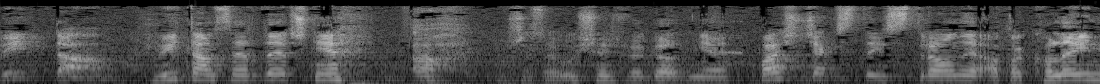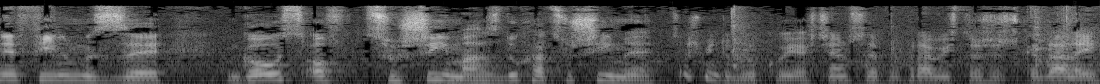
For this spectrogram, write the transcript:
Witam, witam serdecznie. Ach, muszę sobie usiąść wygodnie. Paściak z tej strony, a to kolejny film z Ghost of Tsushima, z ducha Tsushimy. Coś mi tu blokuje, chciałem sobie poprawić troszeczkę dalej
